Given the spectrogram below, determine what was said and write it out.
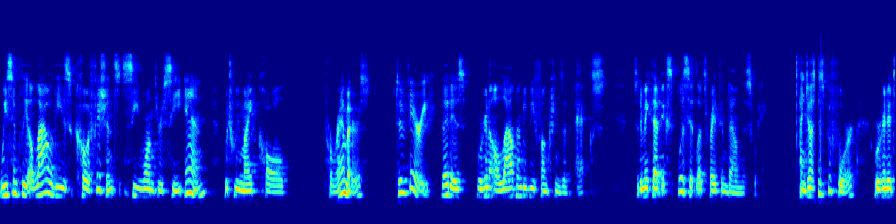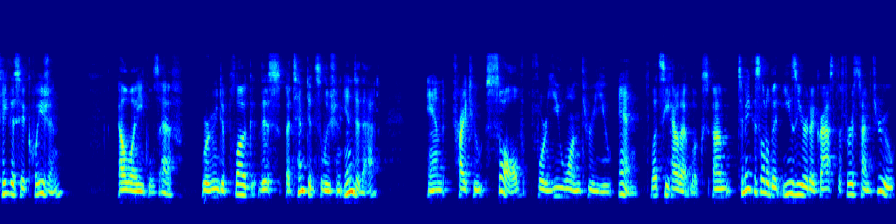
we simply allow these coefficients, c1 through cn, which we might call parameters, to vary. That is, we're going to allow them to be functions of x. So to make that explicit, let's write them down this way. And just as before, we're going to take this equation, Ly equals f, we're going to plug this attempted solution into that, and try to solve for u1 through un. Let's see how that looks. Um, to make this a little bit easier to grasp the first time through,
